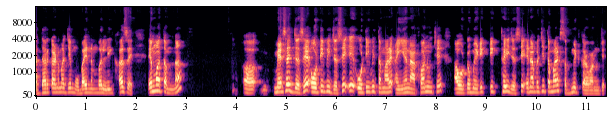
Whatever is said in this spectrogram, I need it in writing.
આધાર કાર્ડમાં જે મોબાઈલ નંબર લિંક હશે, એમાં તમને મેસેજ જશે ઓટીપી જશે, એ ઓટીપી તમારે અહીંયા નાખવાનું છે, આ ઓટોમેટિક ટીક થઈ જશે, એના પછી તમારે સબમિટ કરવાનું છે.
